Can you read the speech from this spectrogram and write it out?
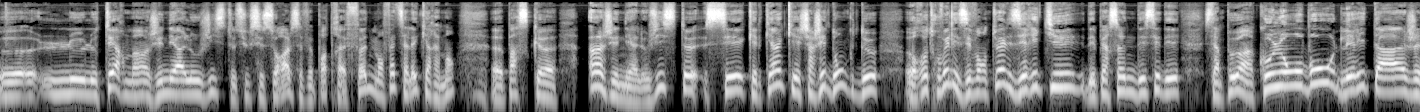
euh, le, le, terme hein, généalogiste successoral, ça fait pas très fun, mais en fait, ça l'est carrément euh, parce que un généalogiste, c'est quelqu'un qui est chargé donc de retrouver les éventuels héritiers des personnes décédées. C'est un peu un Colombo de l'héritage.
